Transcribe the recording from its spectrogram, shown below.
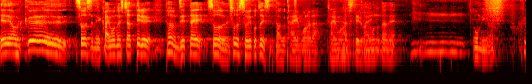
えでも服そうですね。買い物しちゃってる。多分絶対そうだね。そうですそういうことですね多分。買い物だ。買い物してる買い物だね。おみは？僕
